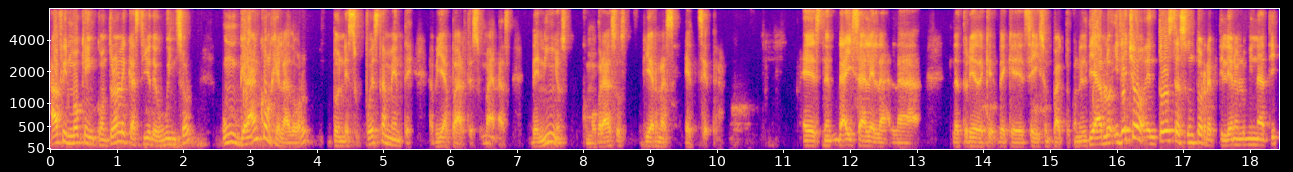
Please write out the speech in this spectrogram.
afirmó que encontró en el castillo de Windsor un gran congelador donde supuestamente había partes humanas de niños, como brazos, piernas, etc. Este, de ahí sale la, la, teoría de que, de que, se hizo un pacto con el diablo. Y de hecho, en todo este asunto reptiliano Illuminati,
